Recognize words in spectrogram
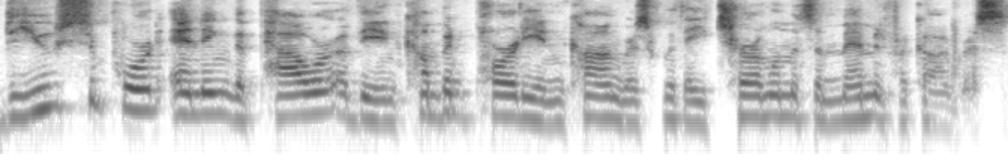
do you support ending the power of the incumbent party in Congress with a term limits amendment for Congress?"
